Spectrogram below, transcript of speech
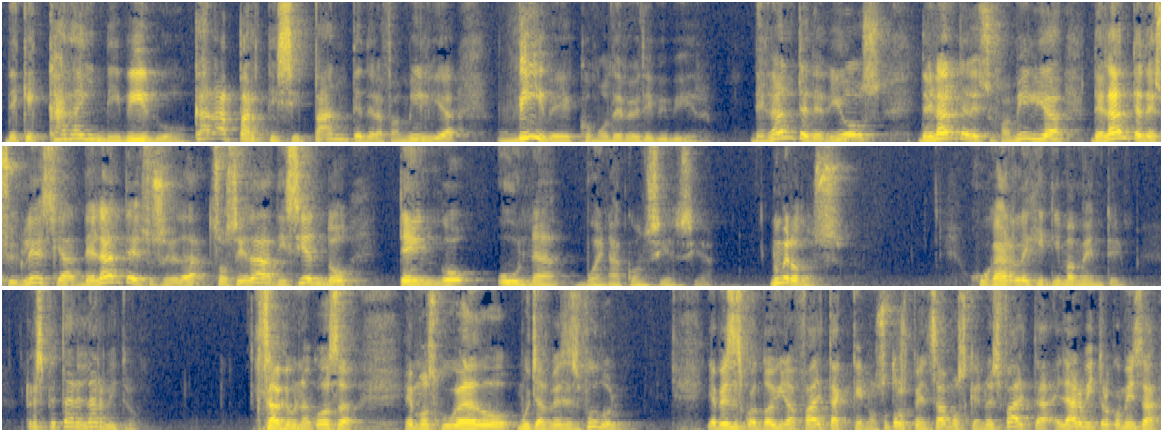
de que cada individuo, cada participante de la familia vive como debe de vivir. Delante de Dios, delante de su familia, delante de su iglesia, delante de su sociedad, diciendo, tengo una buena conciencia. Número dos, jugar legítimamente, respetar el árbitro. ¿Sabe una cosa? Hemos jugado muchas veces fútbol. Y a veces cuando hay una falta que nosotros pensamos que no es falta, el árbitro comienza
